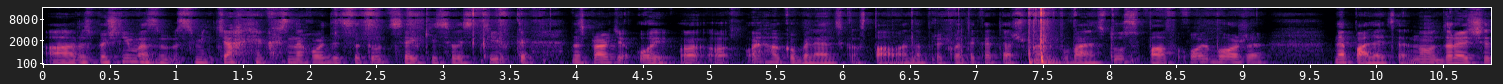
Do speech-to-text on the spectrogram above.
А, розпочнімо з сміття, яке знаходиться тут. Це якісь листівки. Насправді, ой, Ольга Кобилянська впала, наприклад, таке теж в мене буває стус впав. Ой Боже, не падайте. Ну, до речі,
